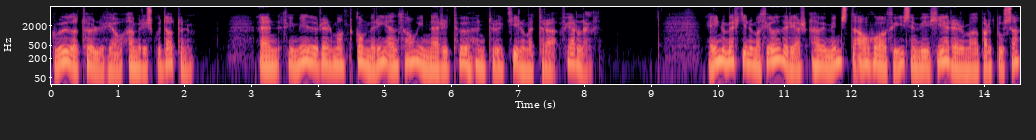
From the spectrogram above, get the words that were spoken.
guðatölu hjá amerísku dátunum. En því miður er Montgomery en þá í næri 200 km fjarlægð. Einu merkinum að þjóðverjar hafi minsta áhuga á því sem við hér erum að bardúsa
